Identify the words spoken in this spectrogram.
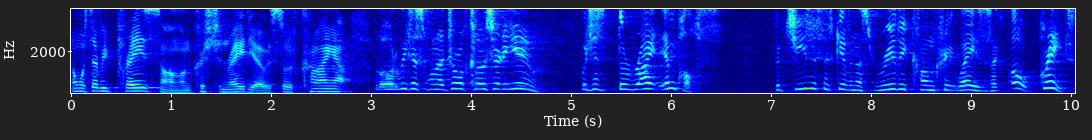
almost every praise song on Christian radio is sort of crying out, Lord, we just want to draw closer to you, which is the right impulse. But Jesus has given us really concrete ways. It's like, oh, great,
